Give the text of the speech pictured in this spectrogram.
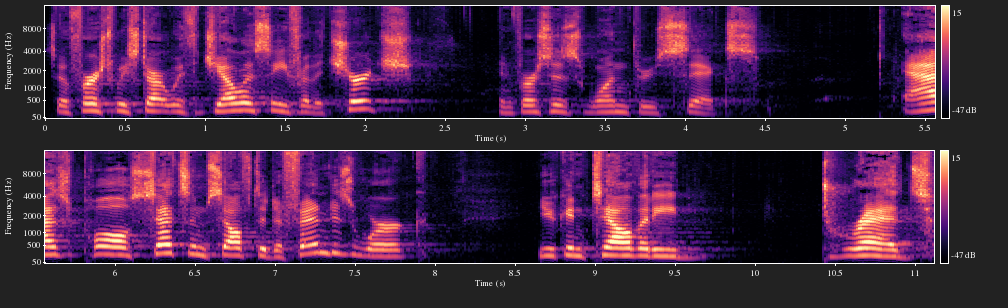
So, first we start with jealousy for the church in verses 1 through 6. As Paul sets himself to defend his work, you can tell that he dreads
